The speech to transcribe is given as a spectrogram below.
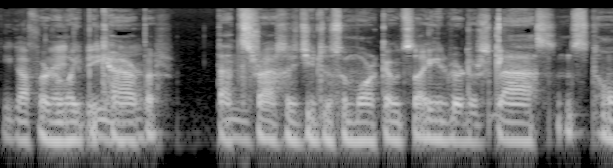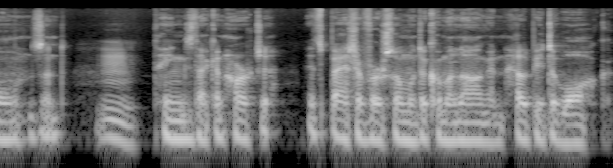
You got where there A might be B, yeah. carpet. That strategy doesn't work outside where there's glass and stones and Hmm. things that can hurt you. It's better for someone to come along and help you to walk.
